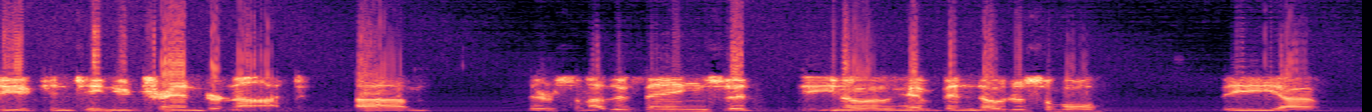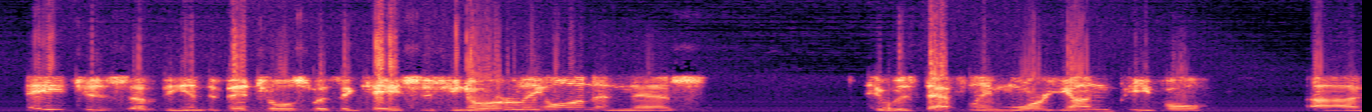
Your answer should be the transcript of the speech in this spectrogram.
see a continued trend or not. Um, there's some other things that you know have been noticeable. The uh, ages of the individuals with the cases. You know, early on in this, it was definitely more young people uh,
